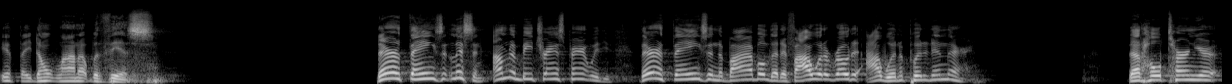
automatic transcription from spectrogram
if they don't line up with this. There are things that, listen, I'm going to be transparent with you. There are things in the Bible that if I would have wrote it, I wouldn't have put it in there. That whole turn your,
